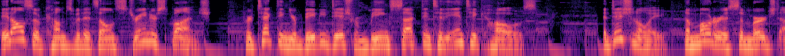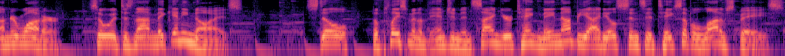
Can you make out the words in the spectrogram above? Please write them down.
It also comes with its own strainer sponge, protecting your baby dish from being sucked into the intake hose. Additionally, the motor is submerged underwater, so it does not make any noise. Still, the placement of the engine inside your tank may not be ideal since it takes up a lot of space.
